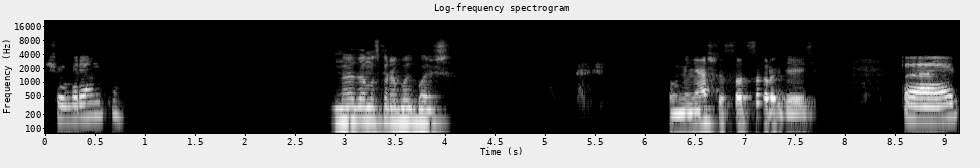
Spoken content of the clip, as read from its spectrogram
Еще варианты? Ну, я думаю, скоро будет больше. У меня 649. Так.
